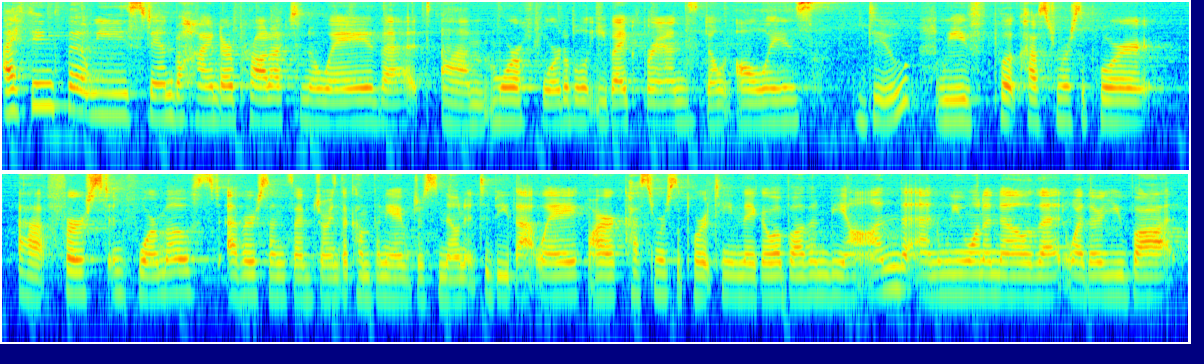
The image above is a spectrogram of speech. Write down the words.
I think that we stand behind our product in a way that um, more affordable e-bike brands don't always do. We've put customer support uh, first and foremost ever since I've joined the company. I've just known it to be that way. Our customer support team, they go above and beyond, and we want to know that whether you bought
